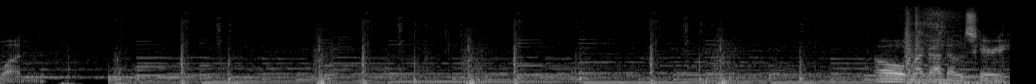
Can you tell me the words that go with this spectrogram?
one. Oh my god, that was scary.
